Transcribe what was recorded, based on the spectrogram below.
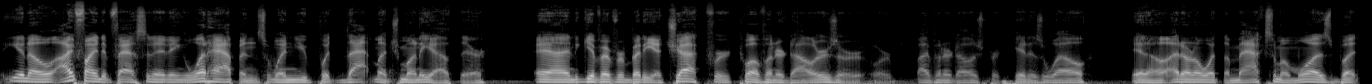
you know, I find it fascinating what happens when you put that much money out there and give everybody a check for twelve hundred dollars or or five hundred dollars per kid as well. You know, I don't know what the maximum was, but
